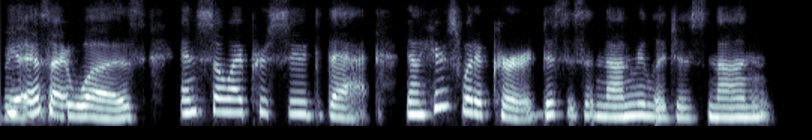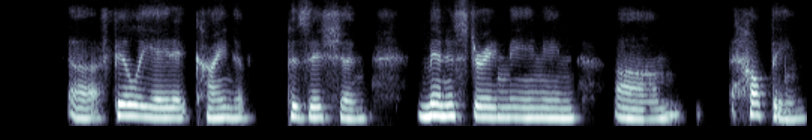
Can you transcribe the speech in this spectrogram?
right. as I was. And so I pursued that. Now, here's what occurred. This is a non-religious, non uh, affiliated kind of position ministering meaning um, helping.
